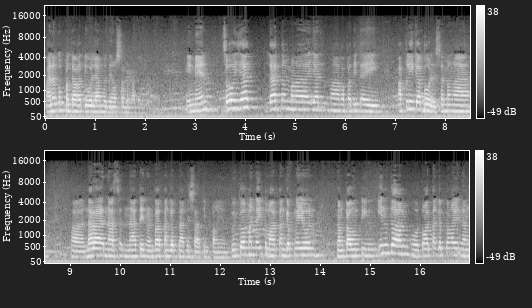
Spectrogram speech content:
alam kong pagkakatiwala mo din ako sa malaki. Amen? So, yan, lahat ng mga yan, mga kapatid, ay applicable sa mga uh, naranasan natin o natatanggap natin sa ating Panginoon. Kung ikaw man ay tumatanggap ngayon ng counting income o tumatanggap ka ngayon ng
